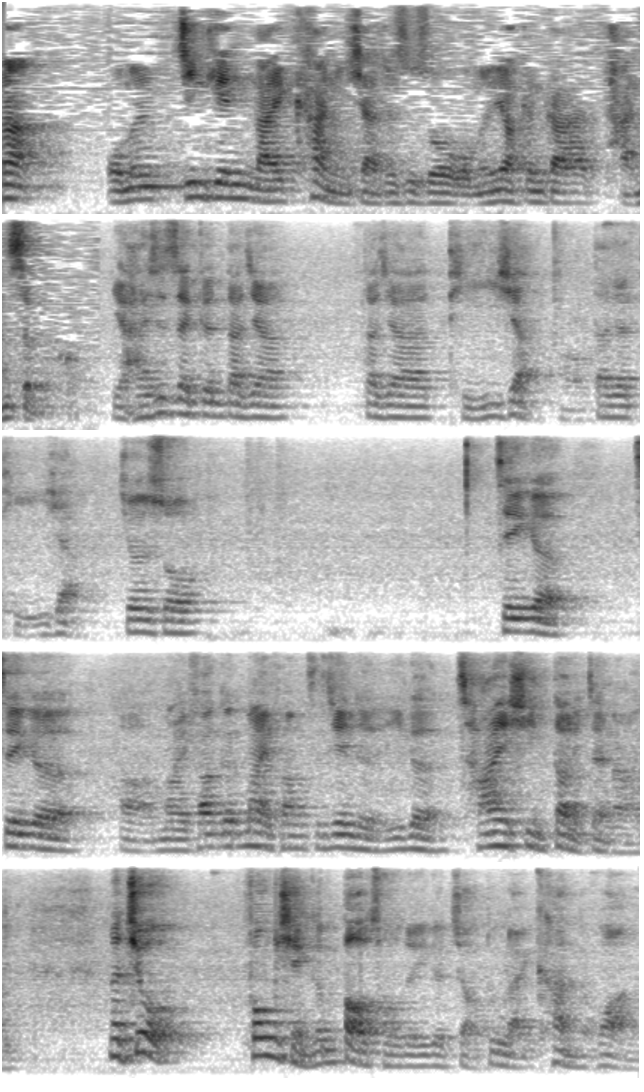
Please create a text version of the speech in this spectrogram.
那我们今天来看一下，就是说我们要跟大家谈什么？也还是再跟大家大家提一下哦，大家提一下，就是说这个这个啊买方跟卖方之间的一个差异性到底在哪里？那就风险跟报酬的一个角度来看的话呢，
